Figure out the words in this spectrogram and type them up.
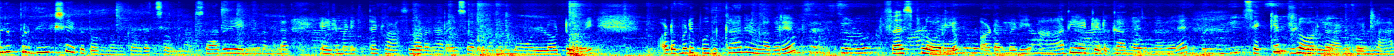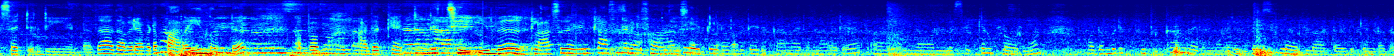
ഒരു പ്രതീക്ഷയൊക്കെ തോന്നും നമുക്ക് അവിടെ ചെല്ലുമ്പോൾ. സോ അത് കഴിഞ്ഞ് നമ്മൾ ഏഴ് മണിക്കത്തെ ക്ലാസ് തുടങ്ങാറായി. സോ അപ്പോൾ നമ്മൾ മുകളിലോട്ട് പോയി. ഉടമ്പടി പുതുക്കാനുള്ളവർ ഫസ്റ്റ് ഫ്ലോറിലും ഉടമ്പടി ആദ്യമായിട്ട് എടുക്കാൻ വരുന്നവർ സെക്കൻഡ് ഫ്ലോറിലുമാണ് പോയി ക്ലാസ് അറ്റൻഡ് ചെയ്യേണ്ടത്. അത് അവരവിടെ പറയുന്നുണ്ട്. അപ്പം അതൊക്കെ അറ്റൻഡ് ചെയ്ത് ക്ലാസ് കഴിയും എനിക്ക് ഫോൺ യൂസ് ആയിട്ട് ഉടമ്പടി എടുക്കാൻ മുകളിൽ സെക്കൻഡ് ഫ്ലോറിലും ഉടമ്പടി പുതുക്കാൻ വരുന്നവർ ഫസ്റ്റ് ഫ്ലോറിലാട്ടോ ഇരിക്കേണ്ടത്.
